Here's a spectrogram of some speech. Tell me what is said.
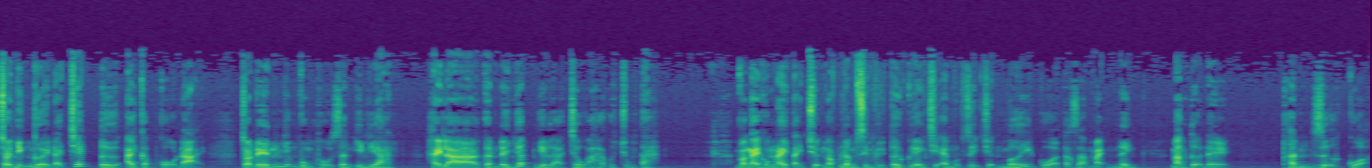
cho những người đã chết từ Ai Cập cổ đại cho đến những vùng thổ dân Indian hay là gần đây nhất như là châu Á của chúng ta. Và ngày hôm nay tại truyện Ngọc Lâm xin gửi tới quý anh chị em một dị truyện mới của tác giả Mạnh Ninh mang tựa đề Thần dữ của.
